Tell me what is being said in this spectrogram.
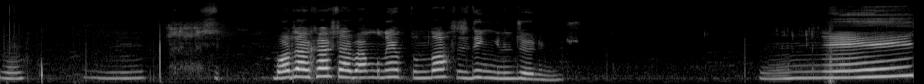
Ve, ve bu arada arkadaşlar ben bunu yaptığımda siz de İngilizce öğreniyorsunuz. Ne?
